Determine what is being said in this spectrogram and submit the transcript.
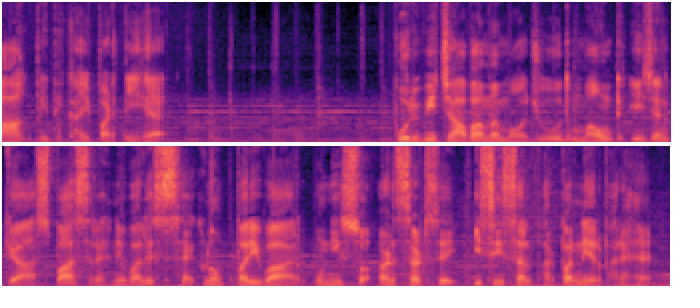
आग भी दिखाई पड़ती है। पूर्वी जावा में मौजूद माउंट ईजन के आसपास रहने वाले सैकड़ों परिवार 1968 से इसी सल्फ़र पर निर्भर हैं।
